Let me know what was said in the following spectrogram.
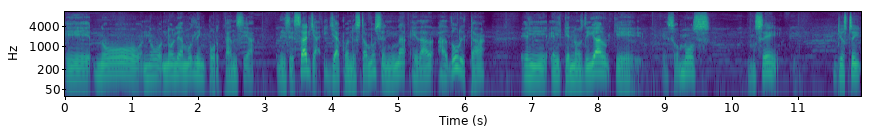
eh, no, no, no le damos la importancia necesaria. Y ya cuando estamos en una edad adulta, el, que nos diga que, somos, no sé, yo estoy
